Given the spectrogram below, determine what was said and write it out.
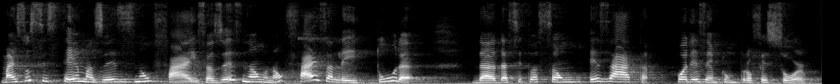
Mas o sistema às vezes não faz, às vezes não, não faz a leitura da, da situação exata. Por exemplo, um professor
